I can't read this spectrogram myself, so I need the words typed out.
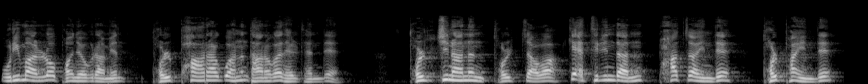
우리말로 번역을 하면 돌파라고 하는 단어가 될 텐데 돌진하는 돌자와 깨뜨린다는 파자인데 돌파인데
